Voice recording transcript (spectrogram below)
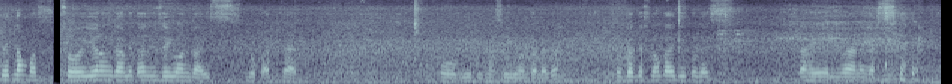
Wait lang boss. So, yun ang gamit ang Z1 guys. Look at that. Pogi din ng C1 talaga. So gagas lang tayo dito guys. Dahil wala na gas.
